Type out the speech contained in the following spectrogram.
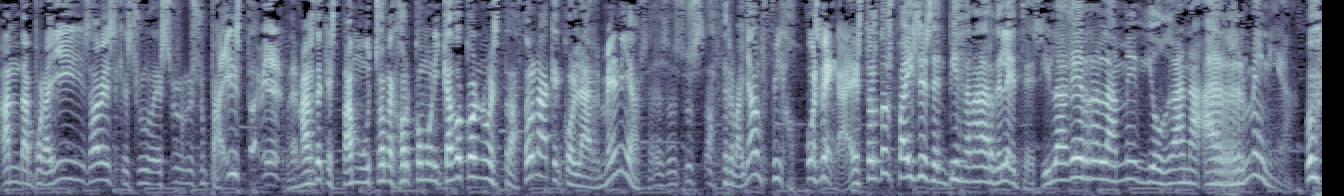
anda por allí, ¿sabes? Que es su, es su- es su país también. Además de que está mucho mejor comunicado con nuestra zona que con la Armenia. O sea, eso, eso es Azerbaiyán fijo. Pues venga, estos dos países empiezan a dar de leches y la guerra la medio gana Armenia. Uf,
